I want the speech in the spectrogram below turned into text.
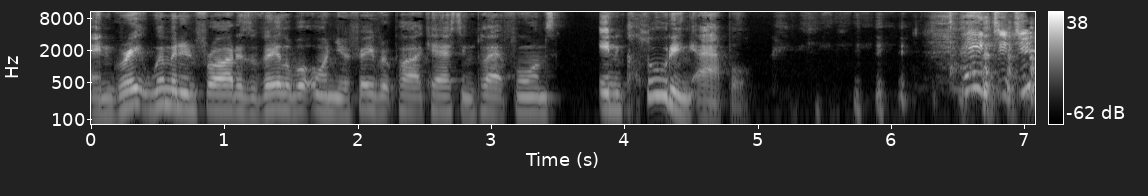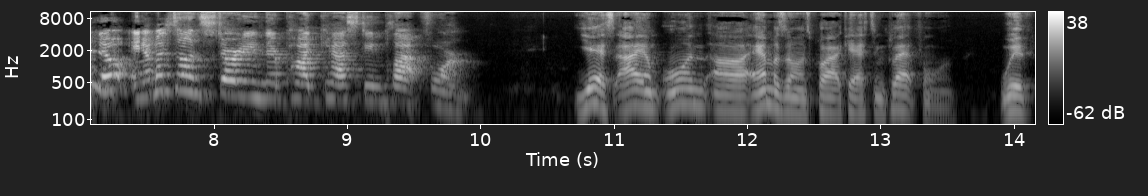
And Great Women in Fraud is available on your favorite podcasting platforms, including Apple. hey, did you know Amazon's starting their podcasting platform? Yes, I am on uh, Amazon's podcasting platform with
